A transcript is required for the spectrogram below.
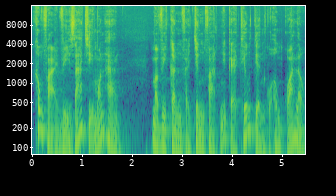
Không phải vì giá trị món hàng, Mà vì cần phải trừng phạt những kẻ thiếu tiền của ông quá lâu.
